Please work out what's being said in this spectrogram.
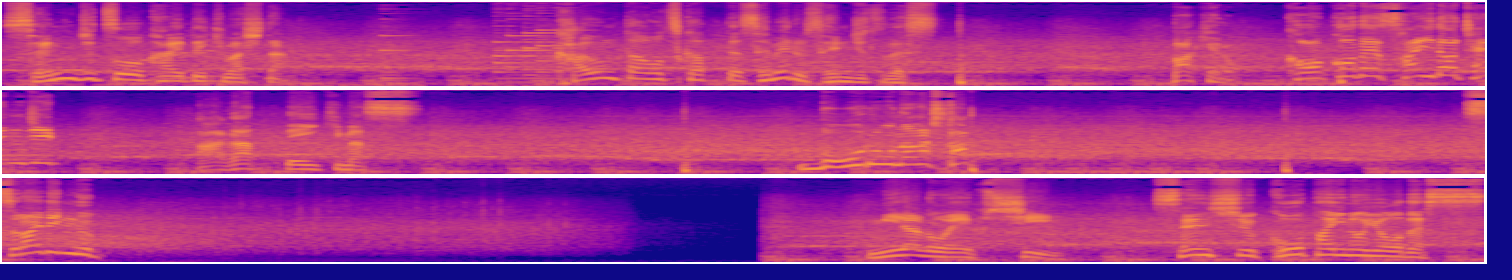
戦術を変えてきました。カウンターを使って攻める戦術です。バケロここでサイドチェンジ。上がっていきます。ボールを流した。スライディング。ミラノ FC 選手交代のようです。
